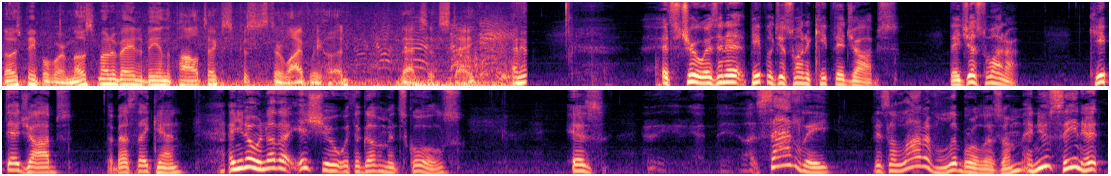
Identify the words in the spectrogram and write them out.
Those people who are most motivated to be in the politics because it's their livelihood that's at stake. And who- it's true, isn't it? People just want to keep their jobs. They just want to keep their jobs the best they can. And you know, another issue with the government schools is sadly, there's a lot of liberalism, and you've seen it.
